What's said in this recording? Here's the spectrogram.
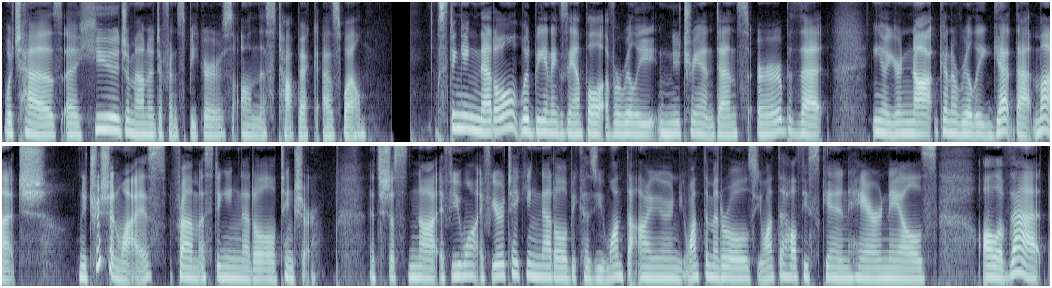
which has a huge amount of different speakers on this topic as well. Stinging nettle would be an example of a really nutrient dense herb that you know you're not going to really get that much nutrition wise from a stinging nettle tincture. It's just not if you want if you're taking nettle because you want the iron, you want the minerals, you want the healthy skin, hair, nails, all of that,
